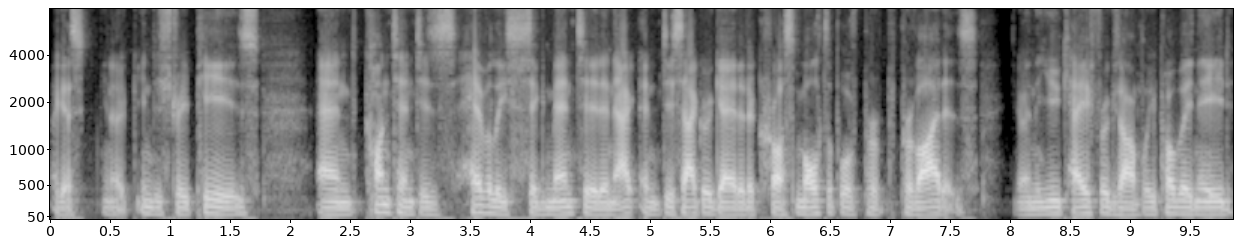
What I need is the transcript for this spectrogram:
I guess, you know, industry peers, and content is heavily segmented and, and disaggregated across multiple providers. You know, in the UK, for example, you probably need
